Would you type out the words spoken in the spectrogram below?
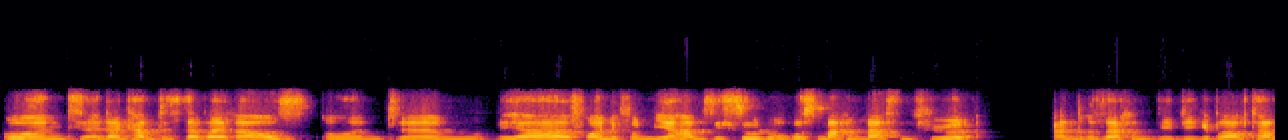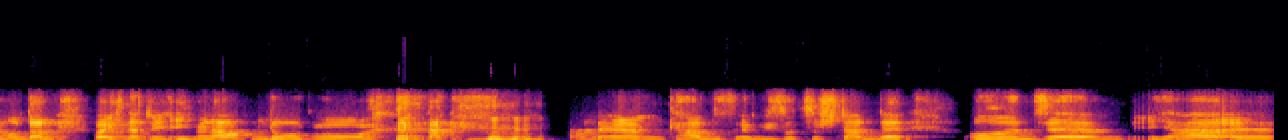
und äh, dann kam das dabei raus. Und ähm, ja, Freunde von mir haben sich so Logos machen lassen für andere Sachen, die die gebraucht haben. Und dann war ich natürlich, ich will auch ein Logo. dann ähm, kam das irgendwie so zustande. Und ähm, ja, äh,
